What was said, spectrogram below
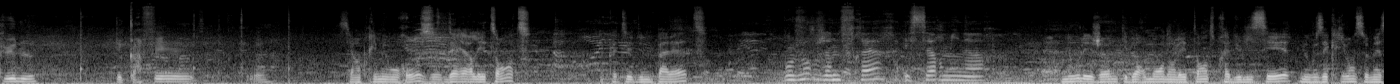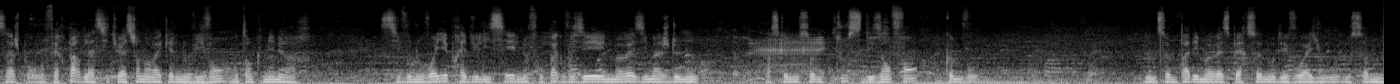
pulls, de café. ouais. C'est imprimé en rose derrière les tentes, à côté d'une palette. Bonjour, jeunes frères et sœurs mineurs. Nous, les jeunes qui dormons dans les tentes près du lycée, nous vous écrivons ce message pour vous faire part de la situation dans laquelle nous vivons en tant que mineurs. Si vous nous voyez près du lycée, il ne faut pas que vous ayez une mauvaise image de nous, parce que nous sommes tous des enfants comme vous. Nous ne sommes pas des mauvaises personnes ou des voyous, nous sommes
